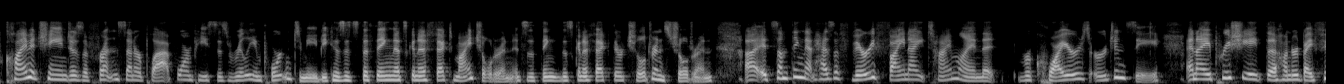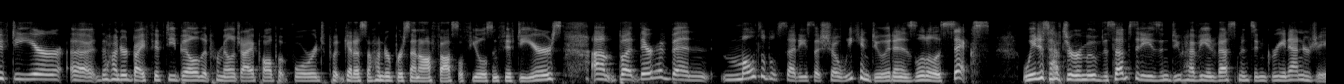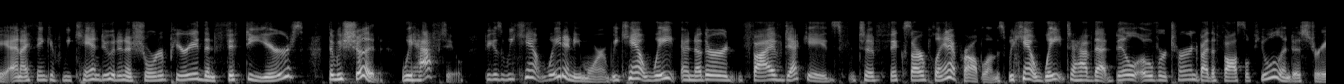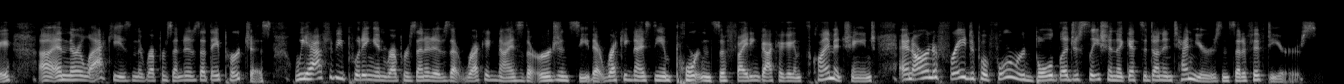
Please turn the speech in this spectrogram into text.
climate change as a front and center platform piece is really important to me because it's the thing that's going to affect my children. It's the thing that's going to affect their children's children. Uh, it's something that has a very finite timeline that requires urgency. And I appreciate the 100 by 50 year, uh, the 100 by 50 bill that Pramila Jayapal put forward to put get us 100% off fossil fuels in 50 years. Um, but there have been multiple studies that show we can do it in as little as six. We just have to remove the subsidies and do heavy investments in green energy. And I think if we can do it in a shorter period than 50 years, then we should. We have to because we can't wait anymore. We can't wait another five decades to fix our planet problems. We can't wait to have that bill overturned by the fossil fuel industry uh, and their lackeys and the representatives that they purchase. We have to be putting in representatives that recognize the urgency, that recognize the importance of fighting back against climate change, and aren't afraid to put forward bold legislation that gets it done in 10 years instead of 50 years.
